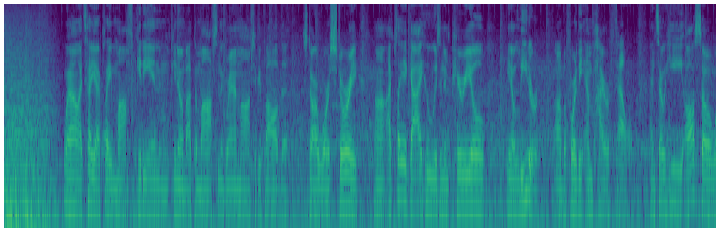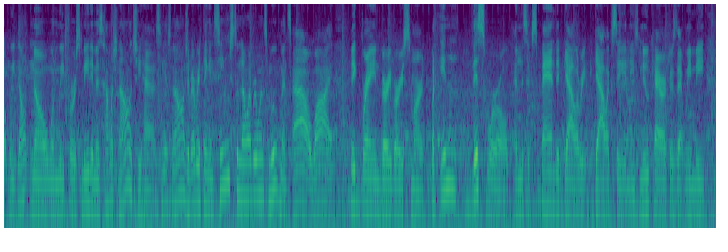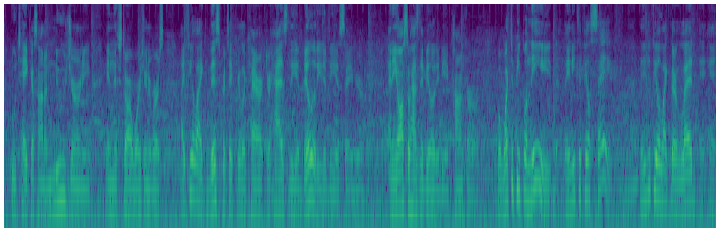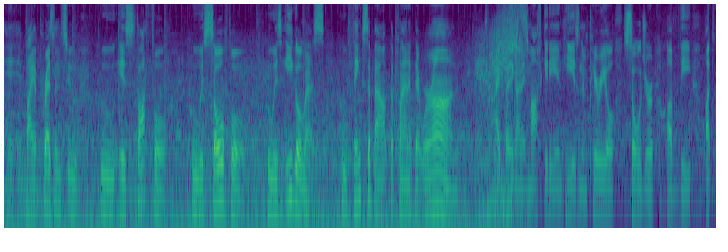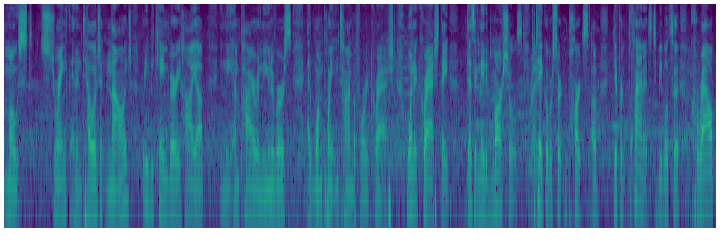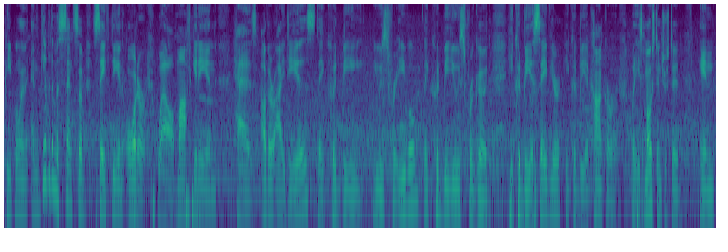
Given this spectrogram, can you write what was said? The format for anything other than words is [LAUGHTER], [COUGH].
Well, I tell you, I play Moff Gideon, and if you know about the Moffs and the Grand Moffs, if you follow the Star Wars story, uh, I play a guy who is an Imperial, you know, leader uh, before the Empire fell. And so he also, what we don't know when we first meet him is how much knowledge he has. He has knowledge of everything and seems to know everyone's movements. How, why. Big brain, very, very smart. But in this world and this expanded gallery, galaxy and these new characters that we meet who take us on a new journey in this Star Wars universe, I feel like this particular character has the ability to be a savior and he also has the ability to be a conqueror. But what do people need? They need to feel safe. They need to feel like they're led by a presence who, who is thoughtful, who is soulful, who is egoless, who thinks about the planet that we're on. I play a guy named Moff Gideon. He is an Imperial soldier of the utmost strength and intelligent knowledge, but he became very high up in the Empire and the universe at one point in time before it crashed. When it crashed, they designated marshals right. to take over certain parts of different planets to be able to corral people and, and give them a sense of safety and order. Well, Moff Gideon has other ideas. They could be used for evil, they could be used for good. He could be a savior, he could be a conqueror, but he's most interested in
